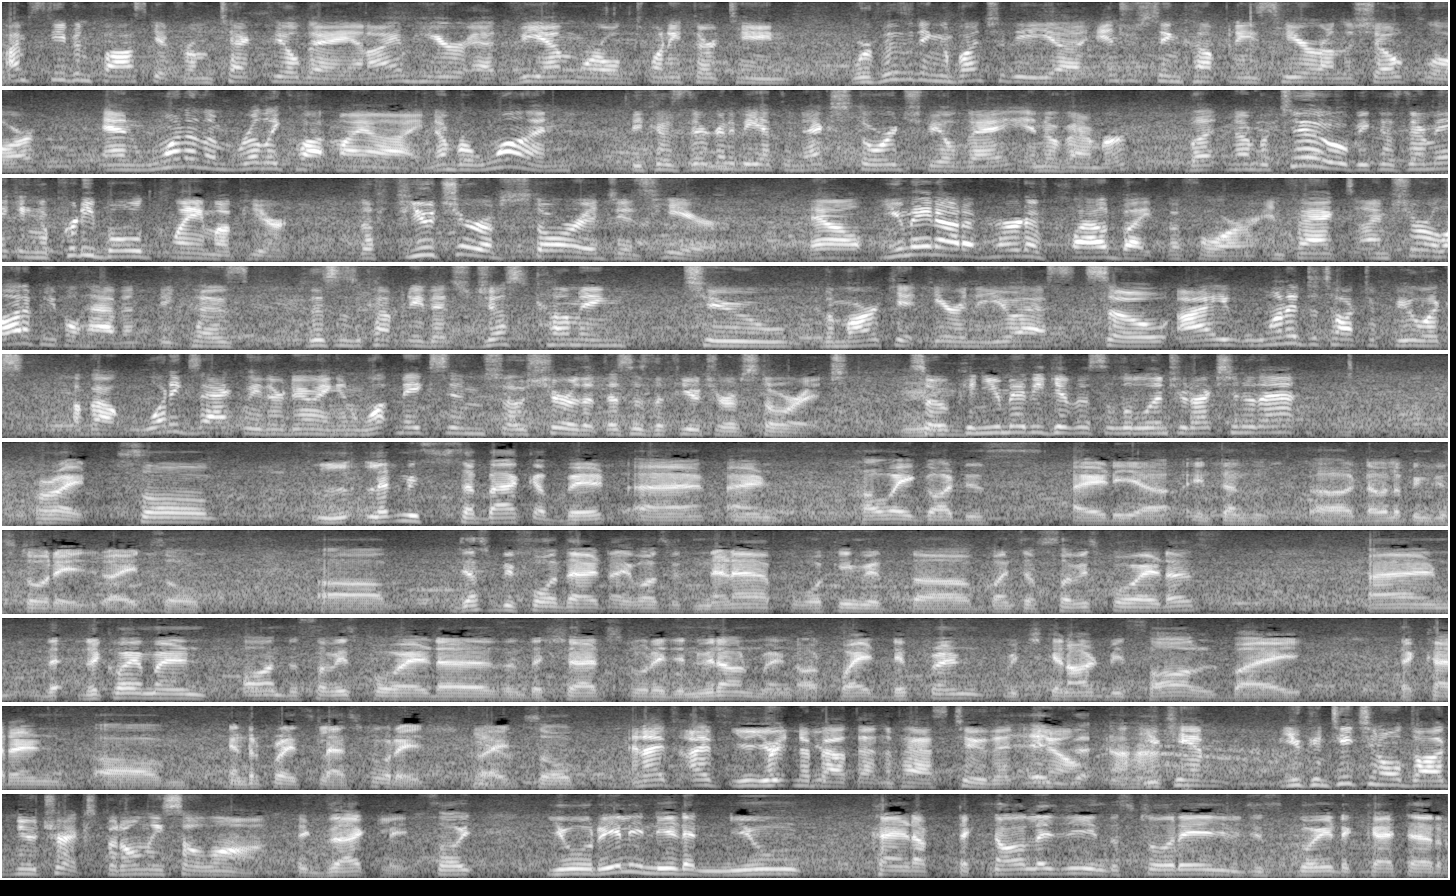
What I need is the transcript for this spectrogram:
I'm Stephen Foskett from Tech Field Day, and I'm here at VMworld 2013. We're visiting a bunch of the uh, interesting companies here on the show floor, and one of them really caught my eye. Number one, because they're going to be at the next Storage Field Day in November, but number two, because they're making a pretty bold claim up here. The future of storage is here. Now, you may not have heard of CloudByte before. In fact, I'm sure a lot of people haven't because this is a company that's just coming to the market here in the US. So I wanted to talk to Felix about what exactly they're doing and what makes him so sure that this is the future of storage. Mm -hmm. So can you maybe give us a little introduction to that? All right, so let me step back a bit uh, and how I got this idea in terms of uh, developing the storage, right? So uh, just before that, I was with NetApp working with a bunch of service providers. And the requirement on the service providers and the shared storage environment are quite different, which cannot be solved by the current um, enterprise class storage, yeah. right? So, and I've, I've you, written you, about that in the past too. That you know, uh -huh. you can't you can teach an old dog new tricks, but only so long. Exactly. So you really need a new kind of technology in the storage, which is going to cater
